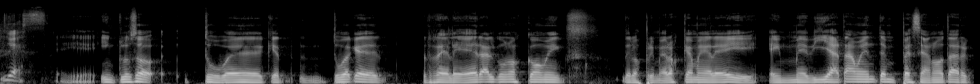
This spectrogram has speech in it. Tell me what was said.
Yes. Eh, incluso tuve que tuve que releer algunos cómics de los primeros que me leí e inmediatamente empecé a notar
